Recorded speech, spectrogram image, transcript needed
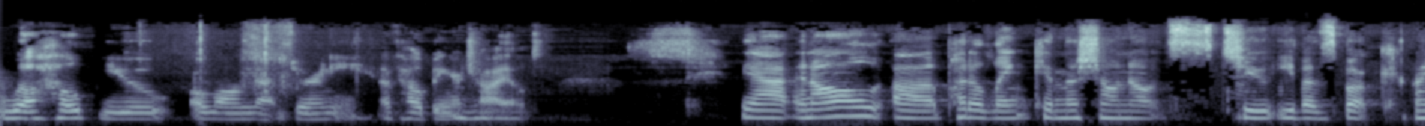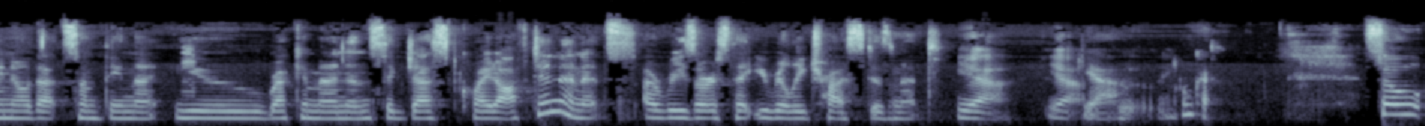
will help you along that journey of helping your mm-hmm. child. Yeah, and I'll uh, put a link in the show notes to Eva's book. I know that's something that you recommend and suggest quite often, and it's a resource that you really trust, isn't it? Yeah, yeah, yeah. Absolutely. Okay. So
